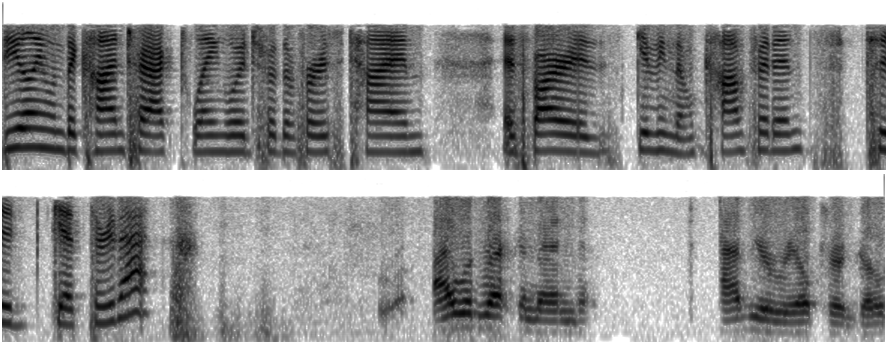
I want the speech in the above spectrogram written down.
dealing with the contract language for the first time, as far as giving them confidence to get through that? I would recommend have your realtor go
